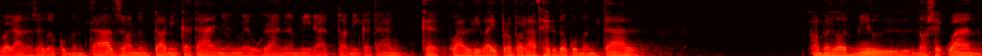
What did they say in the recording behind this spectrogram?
vegades a documentals, o en Toni Catany, el meu gran admirat Toni Catany, que quan li vaig proposar fer documental, com el 2000 no sé quan,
